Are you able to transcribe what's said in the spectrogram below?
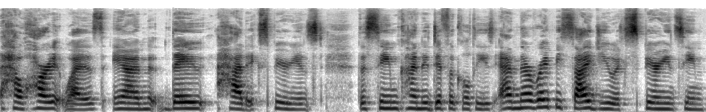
how hard it was and they had experienced the same kind of difficulties and they're right beside you experiencing,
